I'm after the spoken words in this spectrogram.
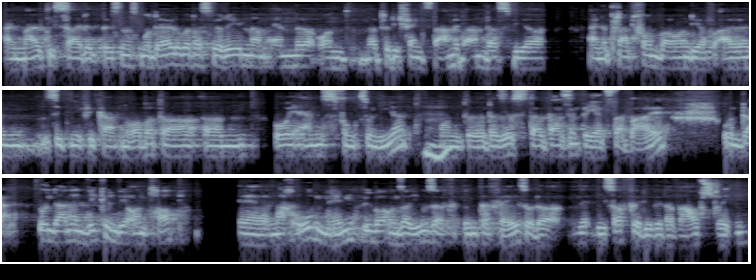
ein multi-sided Business-Modell, über das wir reden am Ende. Und natürlich fängt es damit an, dass wir eine Plattform bauen, die auf allen signifikanten Roboter-OEMs ähm, funktioniert. Mhm. Und äh, das ist, da, da sind wir jetzt dabei. Und, da, und dann entwickeln wir on top äh, nach oben hin über unser User Interface oder die Software, die wir da draufstricken,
